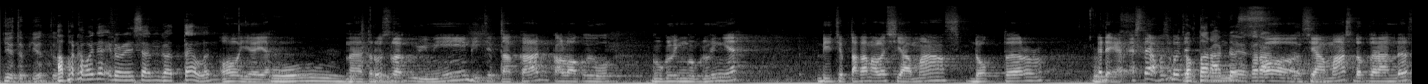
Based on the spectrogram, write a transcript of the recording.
YouTube YouTube apa namanya Indonesian Got Talent. Oh iya ya. Oh. Nah terus lagu ini diciptakan kalau aku googling googling ya diciptakan oleh Siamas Dokter eh DRST apa sih baca? Dokter Andes. Dokter Oh. Siamas Dokter Andes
